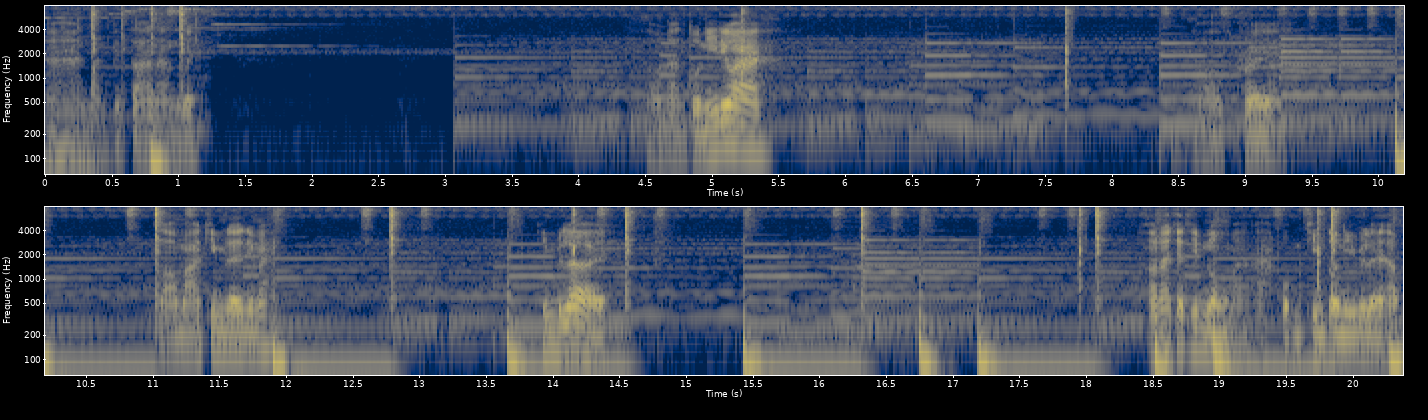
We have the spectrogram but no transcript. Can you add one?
อ่าดันไปตานั้นเว้ย เราดันตัวนี้ดีกว่า โอเค เอามากินไปเลยดีไหมกินไปเลย เขาน่าจะทิ่มลงมา อะ ผมกินตัวนี้ไปเลยครับ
